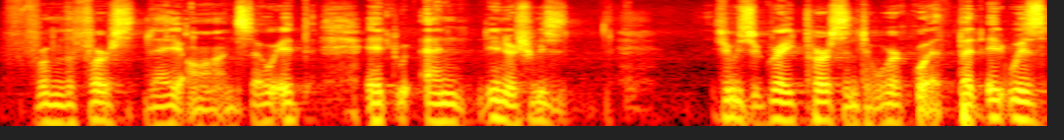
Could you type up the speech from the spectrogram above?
from the first day on. So it, it, and you know, she was, she was a great person to work with. But it was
